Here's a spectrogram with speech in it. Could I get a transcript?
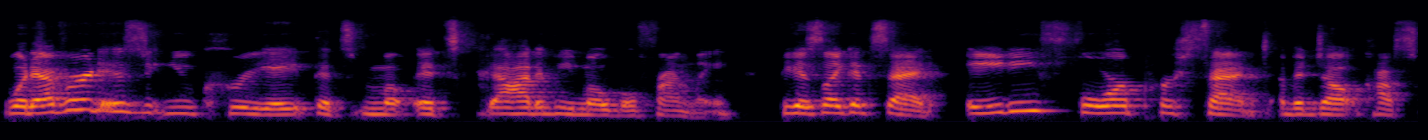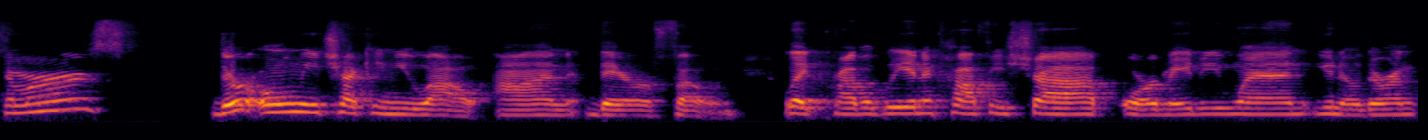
Whatever it is that you create that's mo- it's got to be mobile friendly because like it said, 84% of adult customers they're only checking you out on their phone like probably in a coffee shop or maybe when you know they're in,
